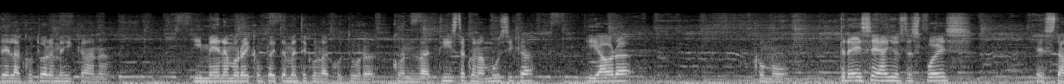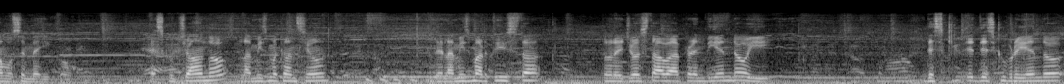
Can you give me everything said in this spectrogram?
de la cultura mexicana y me enamoré completamente con la cultura, con el artista, con la música y ahora como 13 años después estamos en México escuchando la misma canción de la misma artista donde yo estaba aprendiendo y descubriendo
